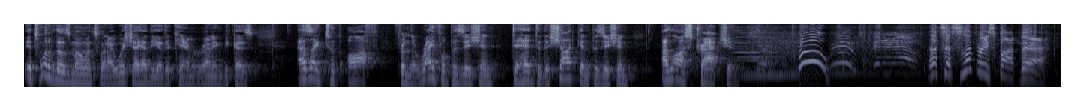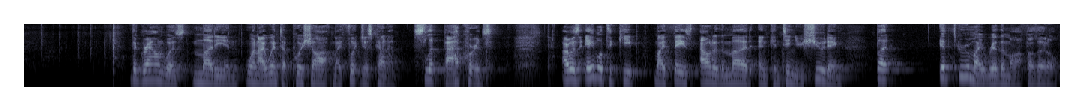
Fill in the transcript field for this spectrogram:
It's one of those moments when I wish I had the other camera running because as I took off from the rifle position to head to the shotgun position, I lost traction. Woo! That's a slippery spot there. The ground was muddy, and when I went to push off, my foot just kind of slipped backwards. I was able to keep my face out of the mud and continue shooting, but it threw my rhythm off a little.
